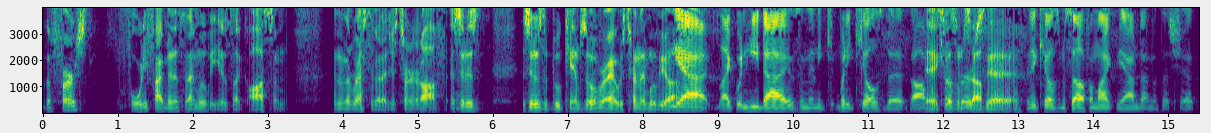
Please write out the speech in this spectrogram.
the first forty five minutes of that movie is like awesome, and then the rest of it I just turn it off as soon as as soon as the boot camp's over. I always turn that movie off. Yeah, like when he dies and then he when he kills the officer. yeah, he kills first, himself. Yeah, yeah. and he kills himself. I'm like, yeah, I'm done with this shit.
